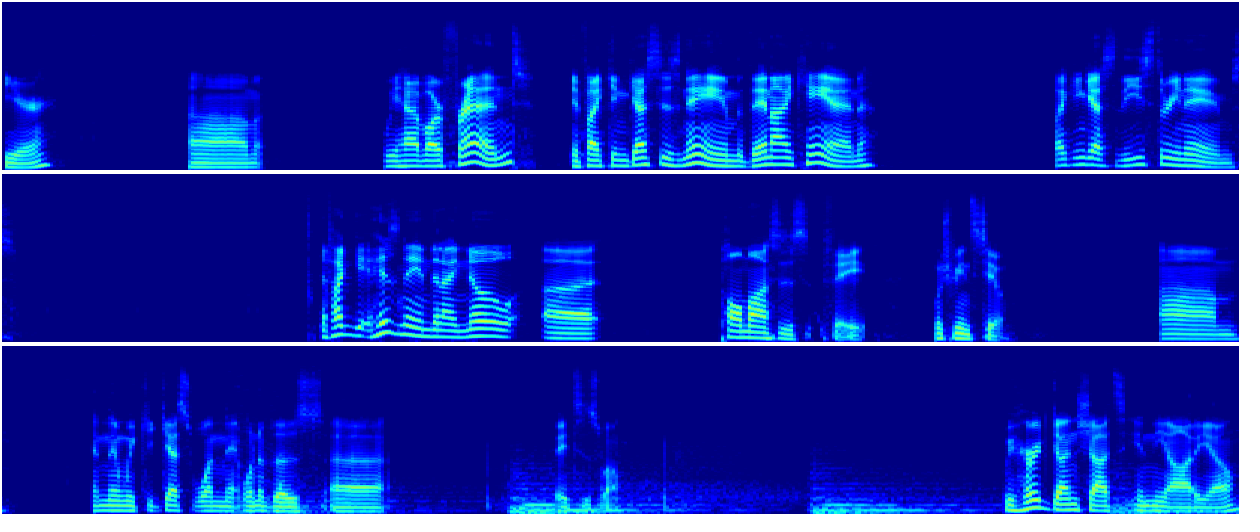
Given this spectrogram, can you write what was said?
here. Um, we have our friend. If I can guess his name, then I can. If I can guess these three names. If I can get his name, then I know uh, Paul Moss's fate, which means two. Um, and then we could guess one one of those uh, fates as well. We heard gunshots in the audio.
